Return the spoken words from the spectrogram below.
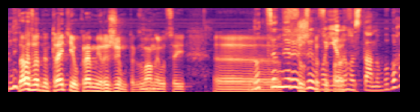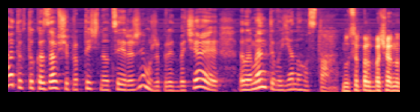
Ну, Зараз введений третій окремий режим, так званий оцей. е, Ну, це не режим воєнного стану, бо багато хто казав, що практично цей режим вже передбачає елементи воєнного стану. Ну це передбачає на,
